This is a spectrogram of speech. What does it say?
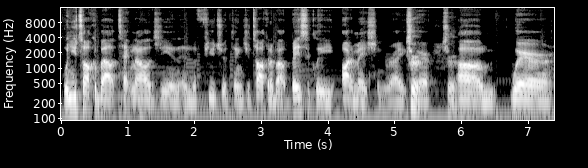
when you talk about technology and, and, the future things, you're talking about basically automation, right? True. Where, true. Um, where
